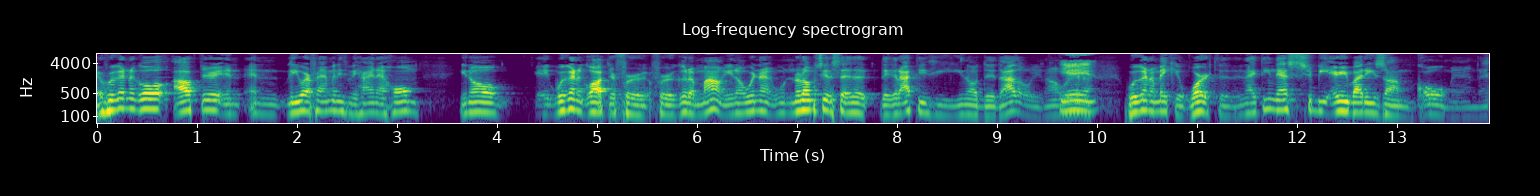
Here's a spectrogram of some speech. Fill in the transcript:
If we're gonna go out there and and leave our families behind at home, you know. Eh, We're gonna go out there for for a good amount, you know. We're not no lo vamos a ir a hacer de gratis, you know, de dado, you know. We're Yeah, gonna, we're gonna make it worth it, and I think that should be everybody's um goal, man. I- I-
